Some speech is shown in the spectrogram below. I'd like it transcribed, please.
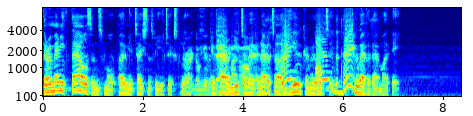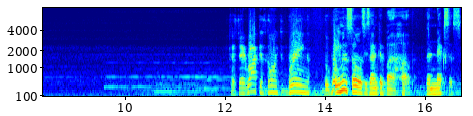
There are many thousands more permutations for you to explore, Right, don't give a damn empowering you to make an avatar you can relate to, whoever that might be. Because J-Rocc is going to bring the. Demon Souls is anchored by a hub, the Nexus.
